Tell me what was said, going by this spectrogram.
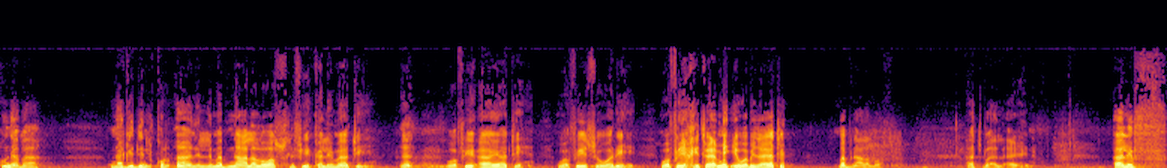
هنا بقى نجد القرآن اللي مبني على الوصل في كلماته. وفي آياته وفي سوره وفي ختامه وبدايته مبني على الوصل. هات بقى الآية هنا. ألف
